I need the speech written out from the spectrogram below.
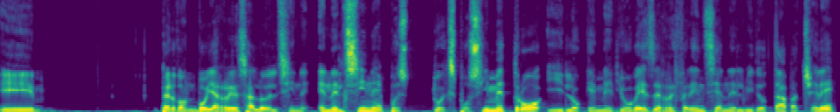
eh, perdón, voy a regresar a lo del cine. En el cine, pues tu exposímetro y lo que medio ves de referencia en el videotap HD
